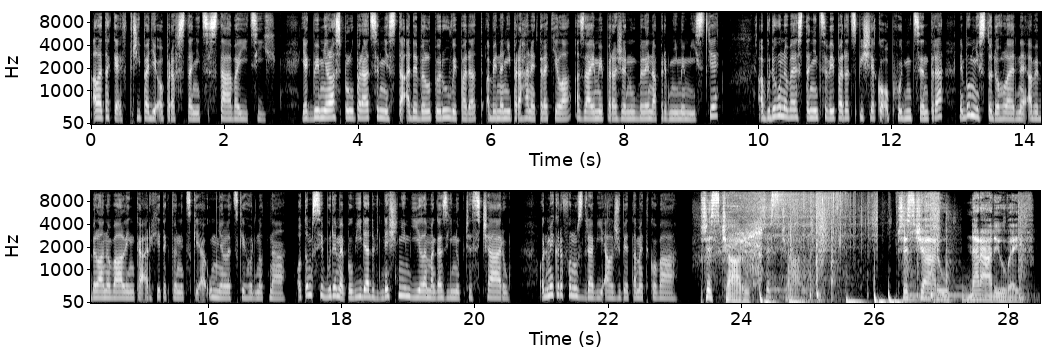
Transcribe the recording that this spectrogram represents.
ale také v případě oprav stanic stávajících. Jak by měla spolupráce města a developerů vypadat, aby na ní Praha netratila a zájmy Pražanů byly na prvním místě? A budou nové stanice vypadat spíš jako obchodní centra, nebo město dohlédne, aby byla nová linka architektonicky a umělecky hodnotná? O tom si budeme povídat v dnešním díle magazínu Přes čáru. Od mikrofonu zdraví Alžběta Metková. Přes čáru. Přes čáru. Přes čáru na rádiu Wave.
